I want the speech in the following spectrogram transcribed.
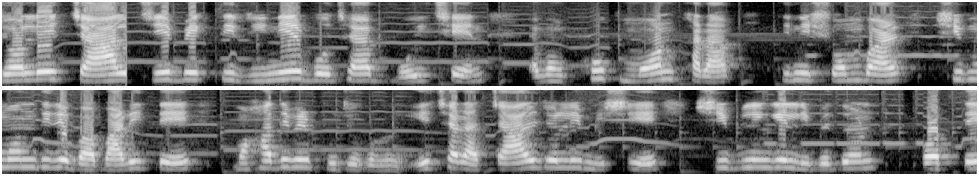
জলে চাল যে ব্যক্তি ঋণের বোঝা বইছেন এবং খুব মন খারাপ, তিনি সোমবার শিব মন্দিরে বা বাড়িতে মহাদেবের পুজো করুন। এছাড়া চাল জলে মিশিয়ে শিবলিঙ্গে নিবেদন করতে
